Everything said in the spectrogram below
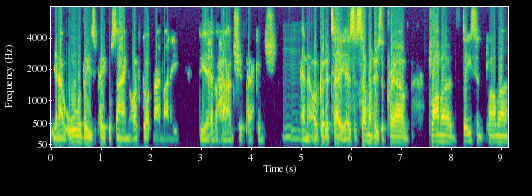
you know, all of these people saying, I've got no money. Do you have a hardship package? Mm. And I've got to tell you, as someone who's a proud plumber, decent plumber,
